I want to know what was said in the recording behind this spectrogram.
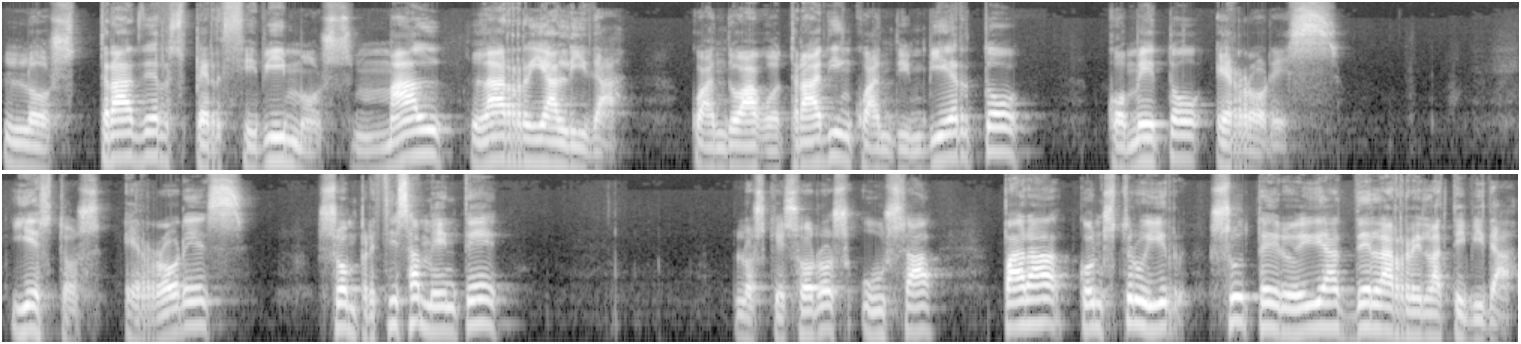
los traders percibimos mal la realidad. Cuando hago trading, cuando invierto, cometo errores. Y estos errores son precisamente los que Soros usa para construir su teoría de la relatividad.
